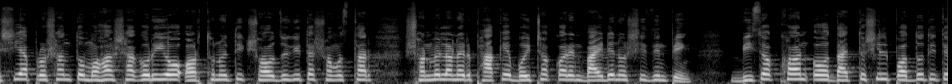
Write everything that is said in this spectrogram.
এশিয়া প্রশান্ত মহাসাগরীয় অর্থনৈতিক সহযোগিতা সংস্থার সম্মেলনের ফাঁকে বৈঠক করেন বাইডেন ও শি জিনপিং। বিচক্ষণ ও দায়িত্বশীল পদ্ধতিতে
